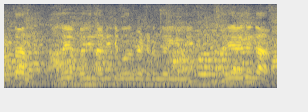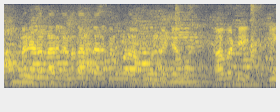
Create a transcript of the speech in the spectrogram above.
వృతాలు ఉదయం పదిన్నర నుంచి మొదలుపెట్టడం జరిగింది. అదేవిధంగా పన్నెండున్నరకి అన్నదాన కార్యక్రమం కూడా మొదలుపెట్టాము. కాబట్టి ఈ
